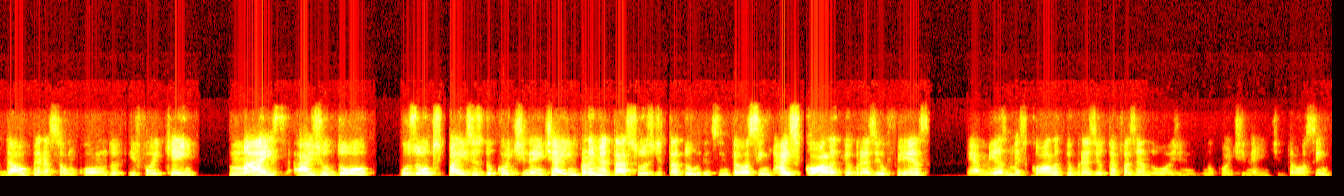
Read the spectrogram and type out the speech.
da Operação Condor e foi quem mais ajudou os outros países do continente a implementar suas ditaduras. Então, assim, a escola que o Brasil fez é a mesma escola que o Brasil está fazendo hoje no continente. Então, assim,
